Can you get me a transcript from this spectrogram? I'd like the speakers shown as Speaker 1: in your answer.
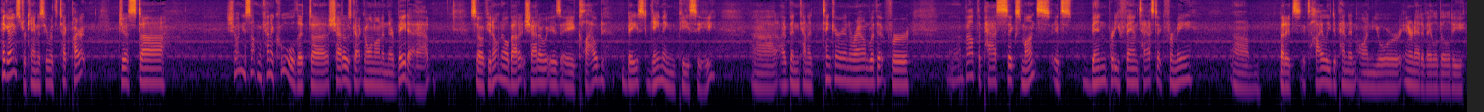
Speaker 1: Hey guys, Dracanus here with Tech Pirate. Just uh, showing you something kind of cool that uh, Shadow's got going on in their beta app. So, if you don't know about it, Shadow is a cloud based gaming PC. Uh, I've been kind of tinkering around with it for uh, about the past six months. It's been pretty fantastic for me. Um, but it's it's highly dependent on your internet availability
